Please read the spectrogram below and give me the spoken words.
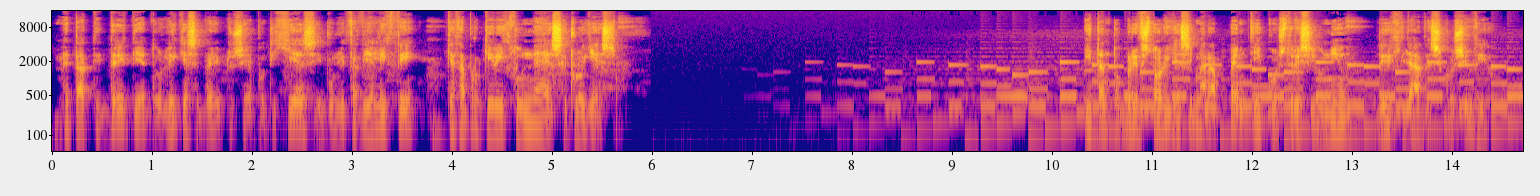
Μετά την τρίτη εντολή και σε περίπτωση αποτυχίας η Βουλή θα διαλυθεί και θα προκηρυχθούν νέες εκλογές. Ήταν το Brief Story για σήμερα 5η 23 Ιουνίου 2022.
